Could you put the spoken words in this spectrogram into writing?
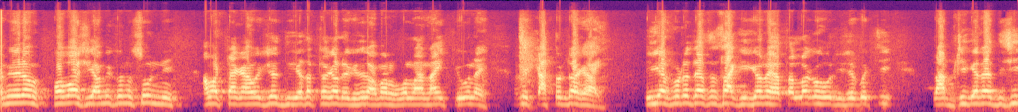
আমি এরকম প্রবাসী, আমি কোনো শুননি আমার টাকা হয়েছে দুই হাজার টাকা লেগেছে আমার ওলা নাই, কেউ নাই। আমি কাতর টাকায় এয়ারপোর্টে যাচ্ছে চাকরি করে, হাতার লগে হরিষে করছি নাম ঠিকানা দিছি।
